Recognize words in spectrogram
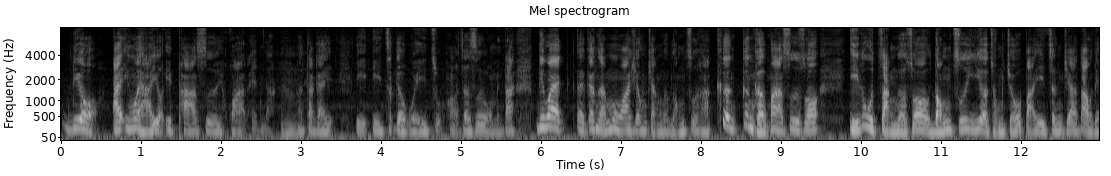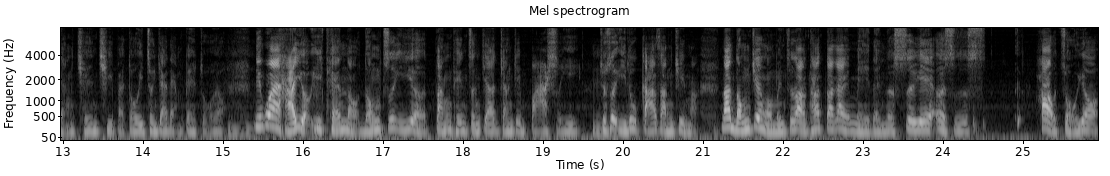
六啊，因为还有一趴是华人的，啊，大概以以这个为主啊，这是我们大。另外，呃，刚才木华兄讲的融资哈，更更可怕是说一路涨的时候，融资余额从九百亿增加到两千七百多亿，增加两倍左右。另外还有一天哦，融资余额当天增加将近八十亿，就是一路嘎上去嘛。那农建我们知道，它大概每人的四月二十四。号左右，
